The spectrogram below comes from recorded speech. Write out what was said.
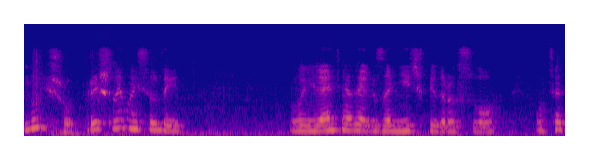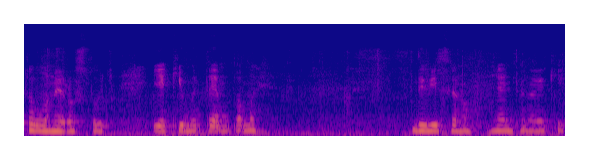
Ну і що? Прийшли ми сюди. Ви гляньте, як за ніч підросло. Оце то вони ростуть, якими темпами. Дивіться, ну, гляньте на які.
